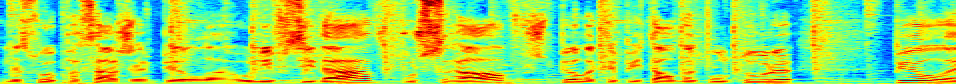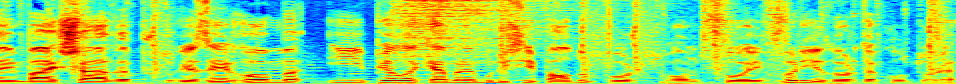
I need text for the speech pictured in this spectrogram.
na sua passagem pela Universidade, por Serralves, pela Capital da Cultura, pela Embaixada Portuguesa em Roma e pela Câmara Municipal do Porto, onde foi vereador da Cultura.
